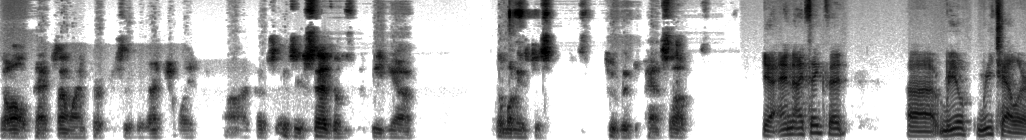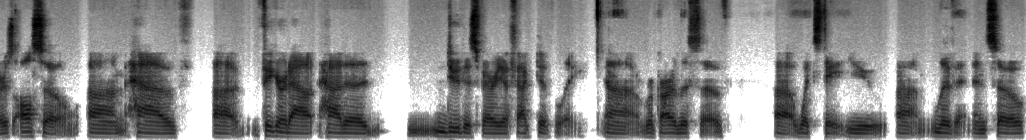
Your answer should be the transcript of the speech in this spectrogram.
They'll all tax online purchases eventually, because uh, as you said, the the, uh, the money is just too good to pass up. Yeah, and I think that uh, real retailers also um, have uh, figured out how to do this very effectively, uh, regardless of uh, what state you um, live in. And so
